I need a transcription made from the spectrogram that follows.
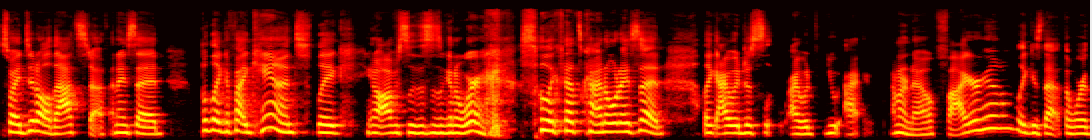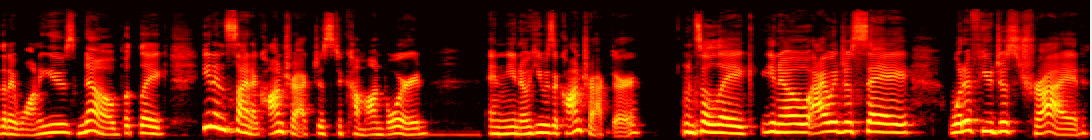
So I did all that stuff and I said, but like if I can't, like, you know, obviously this isn't going to work. so like that's kind of what I said. Like I would just I would you I I don't know, fire him? Like is that the word that I want to use? No, but like he didn't sign a contract just to come on board. And you know, he was a contractor. And so like, you know, I would just say, what if you just tried?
